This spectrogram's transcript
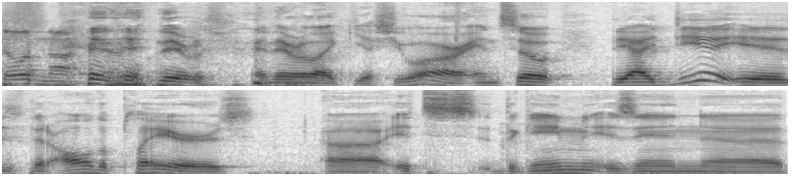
No, I'm not. and, they were, and they were like, yes, you are. And so the idea is that all the players, uh, it's the game is in uh,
